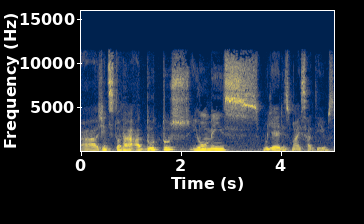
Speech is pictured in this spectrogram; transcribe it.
a gente se tornar adultos e homens, mulheres mais sadios.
